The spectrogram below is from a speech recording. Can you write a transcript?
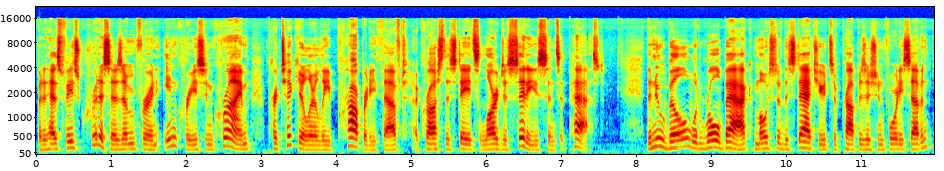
but it has faced criticism for an increase in crime, particularly property theft, across the state's largest cities since it passed. The new bill would roll back most of the statutes of Proposition 47.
